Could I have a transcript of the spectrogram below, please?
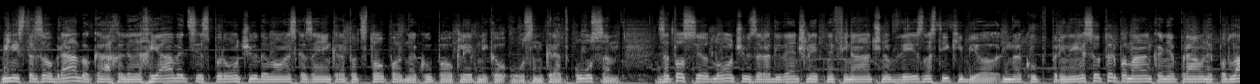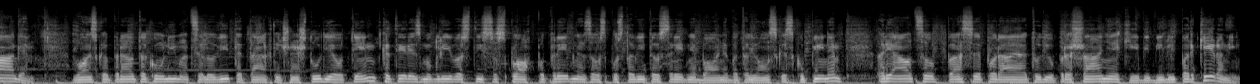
Ministr za obrambo Kahel Lahjavec je sporočil, da vojska zaenkrat odstopa od nakupa oklepnikov 8x8. Zato se je odločil zaradi večletne finančne obveznosti, ki bi jo nakup prinesel, ter pomankanja pravne podlage. Vojska prav tako nima celovite taktične študije o tem, katere zmogljivosti so sploh potrebne za vzpostavitev srednje bojne bataljonske skupine, rjavcev pa se poraja tudi vprašanje, kje bi bili parkirani.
